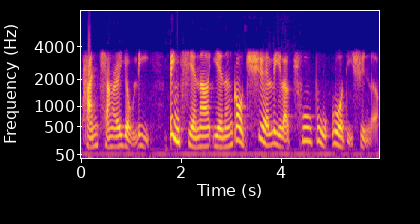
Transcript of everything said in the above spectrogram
盘强而有力，并且呢也能够确立了初步落底讯了。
